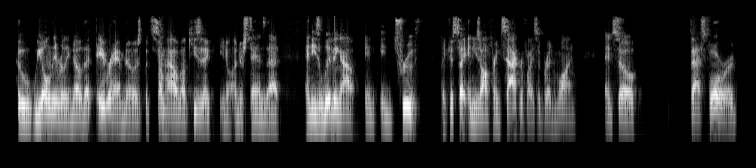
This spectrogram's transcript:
who we only really know that Abraham knows, but somehow Melchizedek, you know, understands that and he's living out in in truth like this and he's offering sacrifice of bread and wine. And so fast forward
